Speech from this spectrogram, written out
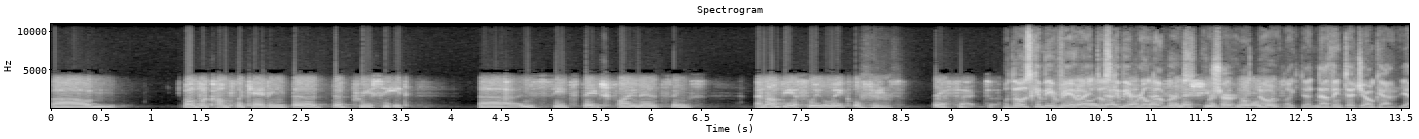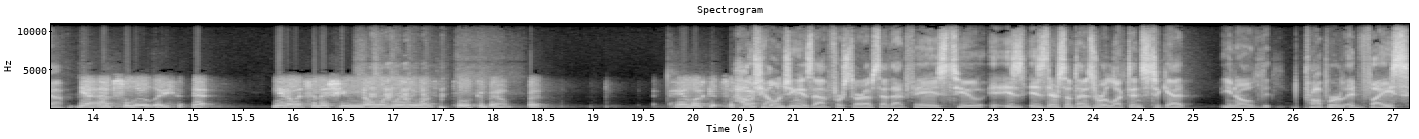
um, overcomplicating the the pre-seed uh, and seed stage financings, and obviously legal mm-hmm. fees are a factor. Well, those can be real. You know, those that, can be that, real numbers for sure. No like, no, like nothing to joke at. Yeah. Yeah, absolutely. That, you know, it's an issue no one really wants to talk about. But hey, look, it's how challenging is that for startups at that phase? To is is there sometimes a reluctance to get you know proper advice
